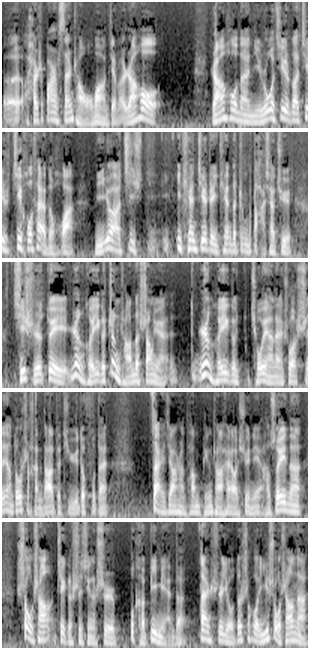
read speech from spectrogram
呃还是八十三场我忘记了，然后。然后呢，你如果进入到季季后赛的话，你又要继续一一天接着一天的这么打下去，其实对任何一个正常的伤员、任何一个球员来说，实际上都是很大的体育的负担。再加上他们平常还要训练啊，所以呢，受伤这个事情是不可避免的。但是有的时候一受伤呢，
